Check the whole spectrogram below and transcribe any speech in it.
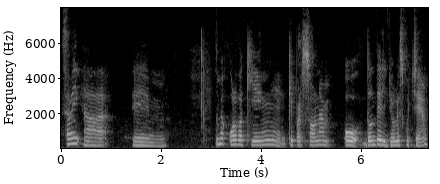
¿Saben? Ah, em, no me acuerdo a quién, qué persona o dónde yo lo escuché.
